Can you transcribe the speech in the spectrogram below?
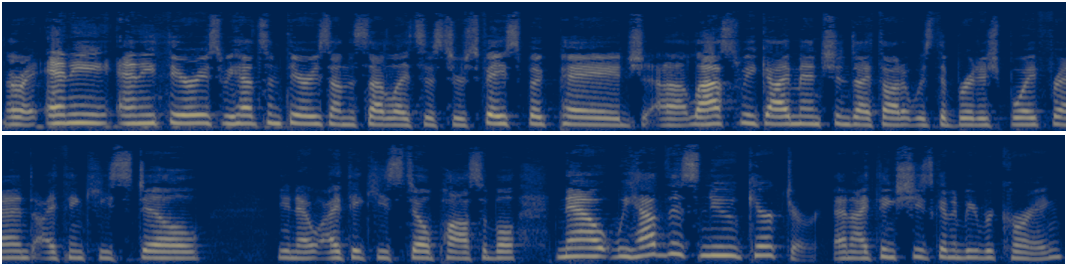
All right. Any any theories? We had some theories on the Satellite Sisters Facebook page. Uh, last week I mentioned I thought it was the British boyfriend. I think he's still, you know, I think he's still possible. Now we have this new character, and I think she's going to be recurring.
